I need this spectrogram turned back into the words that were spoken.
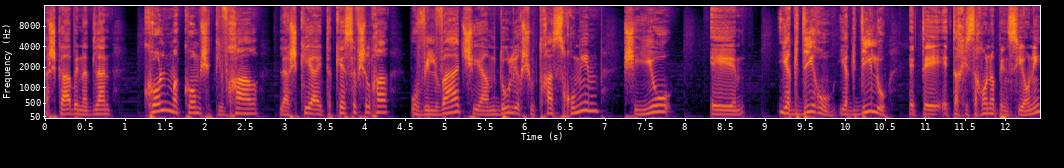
השקעה בנדל"ן, כל מקום שתבחר להשקיע את הכסף שלך, ובלבד שיעמדו לרשותך סכומים שיהיו, אה, יגדירו, יגדילו את, אה, את החיסכון הפנסיוני,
